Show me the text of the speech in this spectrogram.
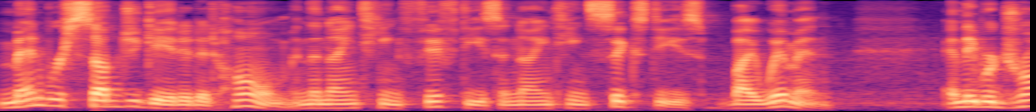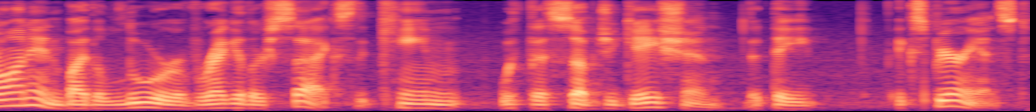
Men were subjugated at home in the 1950s and 1960s by women, and they were drawn in by the lure of regular sex that came with the subjugation that they experienced.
